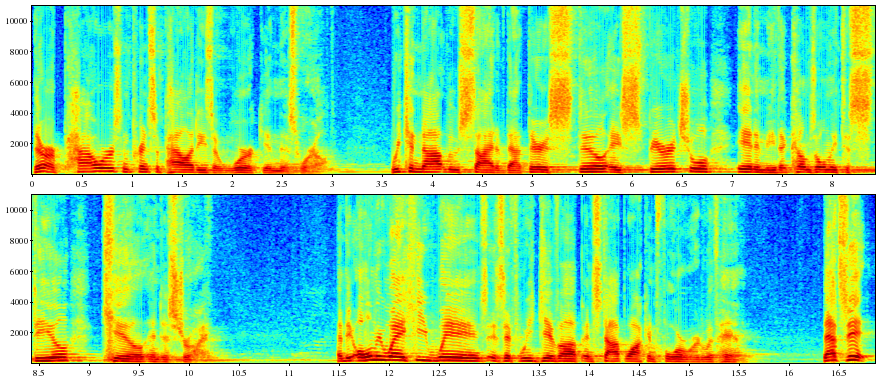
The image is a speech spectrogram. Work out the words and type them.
There are powers and principalities at work in this world. We cannot lose sight of that. There is still a spiritual enemy that comes only to steal, kill, and destroy. And the only way he wins is if we give up and stop walking forward with him. That's it.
